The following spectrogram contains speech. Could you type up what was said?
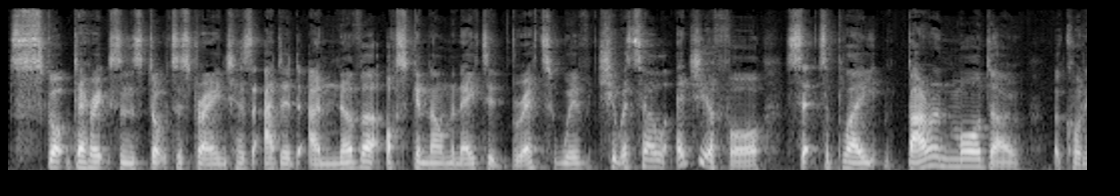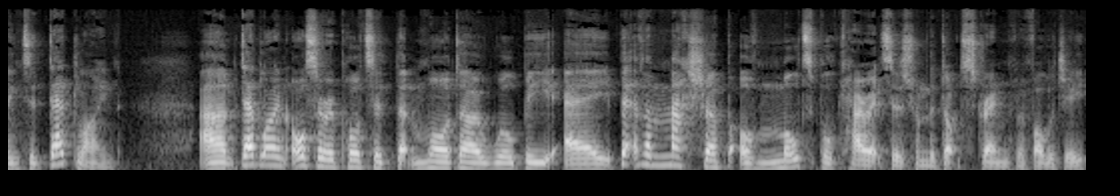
Scott Derrickson's Doctor Strange has added another Oscar nominated Brit with Chiwetel Ejiofor set to play Baron Mordo, according to Deadline. Um, Deadline also reported that Mordo will be a bit of a mashup of multiple characters from the Doctor Strange mythology,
